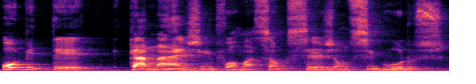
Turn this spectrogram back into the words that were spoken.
obter canais de informação que sejam seguros,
